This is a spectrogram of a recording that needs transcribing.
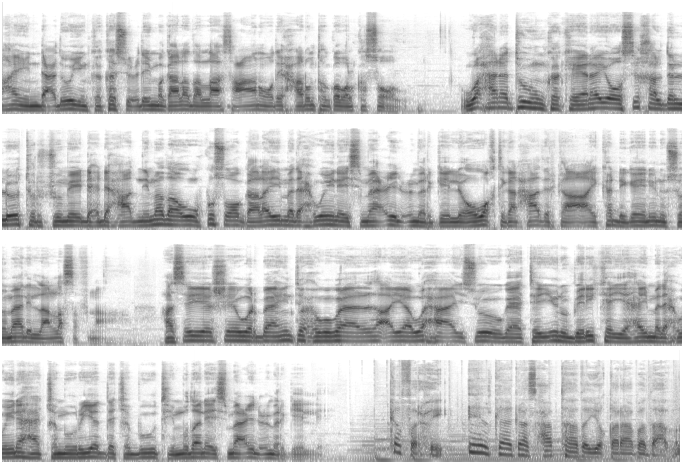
ahayn dhacdooyinka ka socday magaalada laascaanood ee xarunta gobolka sool. Waxaana tuhunka keenay oo si khaldan loo turjumay dhexdhexaadnimada uu ku soo galay madaxweyne ismaaciil cumar geelle oo wakhtigan xaadirka ah ay ka dhigeen inuu somalilan la safnaa hase yeeshee warbaahinta xogogaal ayaa waxa ay soo ogaatay inuu beri ka yahay madaxweynaha jamhuuriyadda jabuuti mudane ismaaciil cumar geelle ka farxi ehelkaaga asxaabtaada iyo qaraabadaada.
